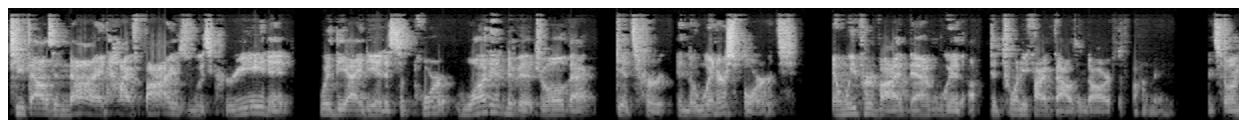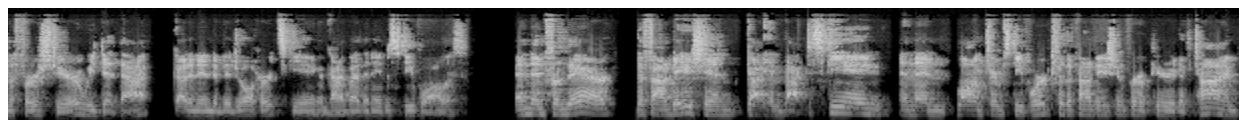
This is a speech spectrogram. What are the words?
2009, High Fives was created with the idea to support one individual that gets hurt in the winter sports and we provide them with up to $25,000 of funding. And so in the first year, we did that, got an individual hurt skiing, a guy by the name of Steve Wallace. And then from there, the foundation got him back to skiing. And then long term, Steve worked for the foundation for a period of time.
